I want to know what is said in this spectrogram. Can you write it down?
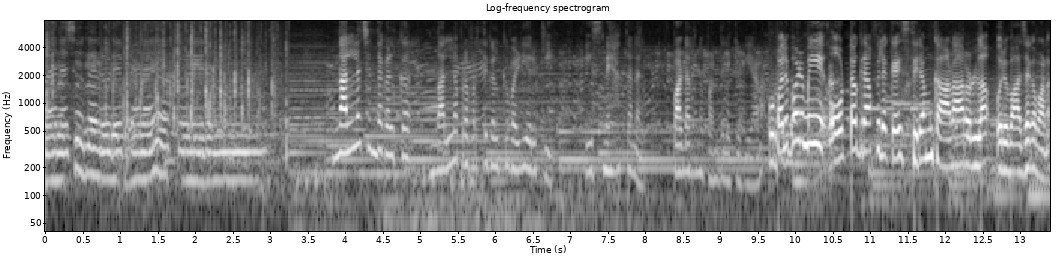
മനസ്സുകളുടെ നല്ല ചിന്തകൾക്ക് നല്ല പ്രവൃത്തികൾക്ക് വഴിയൊരുക്കി ഈ സ്നേഹത്തണൽ. പടർന്നു പന്തലിക്കുകയാണ്. പലപ്പോഴും ഈ ഓട്ടോഗ്രാഫിലൊക്കെ സ്ഥിരം കാണാറുള്ള ഒരു വാചകമാണ്.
